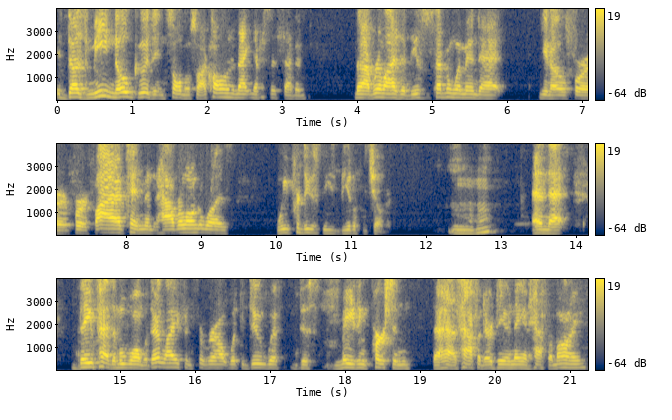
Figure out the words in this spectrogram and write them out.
It does me no good to insult them. So I call them the Magnificent Seven. But I realized that these seven women that, you know, for for five, ten minutes, however long it was, we produced these beautiful children hmm and that they've had to move on with their life and figure out what to do with this amazing person that has half of their DNA and half of mine.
